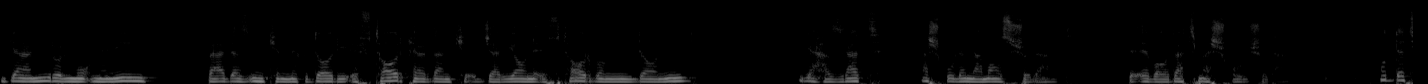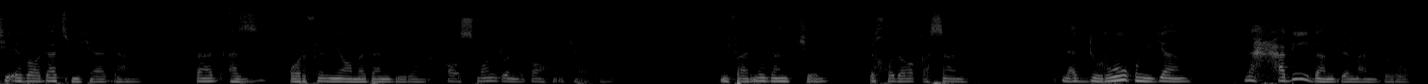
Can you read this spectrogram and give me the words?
میگه امیر المؤمنین بعد از اینکه مقداری افتار کردن که جریان افتار رو می‌دانید میگه حضرت مشغول نماز شدند به عبادت مشغول شدند. مدتی عبادت می‌کردند بعد از قرفه می آمدن بیرون آسمان رو نگاه می‌کردن. میفرمودن که به خدا قسم نه دروغ میگم نه حبیبم به من دروغ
